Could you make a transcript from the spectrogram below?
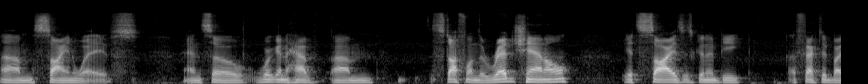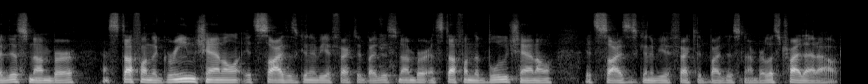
um, sine waves. And so we're going to have um, stuff on the red channel its size is going to be affected by this number. And stuff on the green channel, its size is going to be affected by this number. And stuff on the blue channel, its size is going to be affected by this number. Let's try that out.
